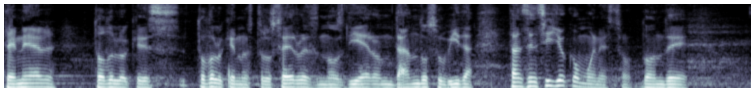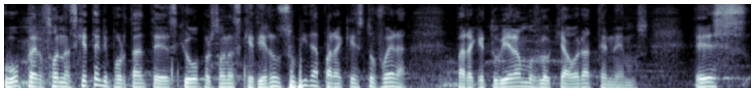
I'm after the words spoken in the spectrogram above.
tener todo lo que es, todo lo que nuestros héroes nos dieron dando su vida, tan sencillo como en esto, donde hubo personas, qué tan importante es que hubo personas que dieron su vida para que esto fuera, para que tuviéramos lo que ahora tenemos. Es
